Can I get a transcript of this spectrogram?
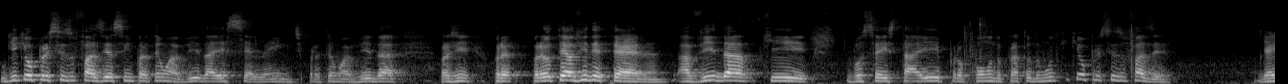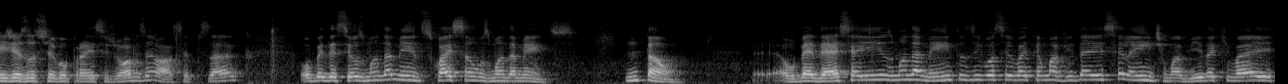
o que, que eu preciso fazer assim para ter uma vida excelente, para ter uma vida para eu ter a vida eterna, a vida que você está aí propondo para todo mundo, o que, que eu preciso fazer? E aí Jesus chegou para esses jovens e disse, ó, você precisa obedecer os mandamentos. Quais são os mandamentos? Então, eh, obedece aí os mandamentos e você vai ter uma vida excelente, uma vida que vai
